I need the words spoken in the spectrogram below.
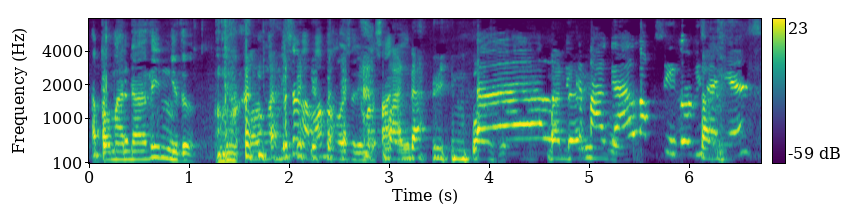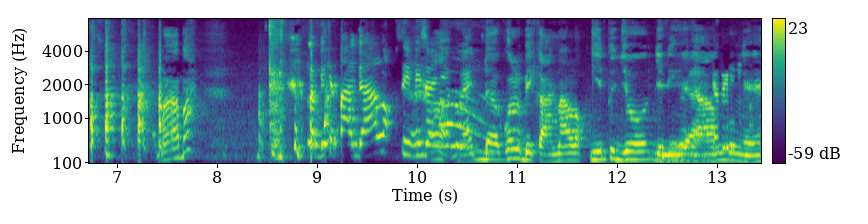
Atau Mandarin gitu? Kalau nggak bisa nggak apa-apa, nggak usah dimaksain. Mandarin. boy. Eh, lebih ke Mandarin. Tagalog sih gue bisanya. Ma apa? Lebih ke Tagalog sih bisanya gue. Udah, gue lebih ke analog gitu, Jo. Jadi nggak Iya. nyambung ya.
